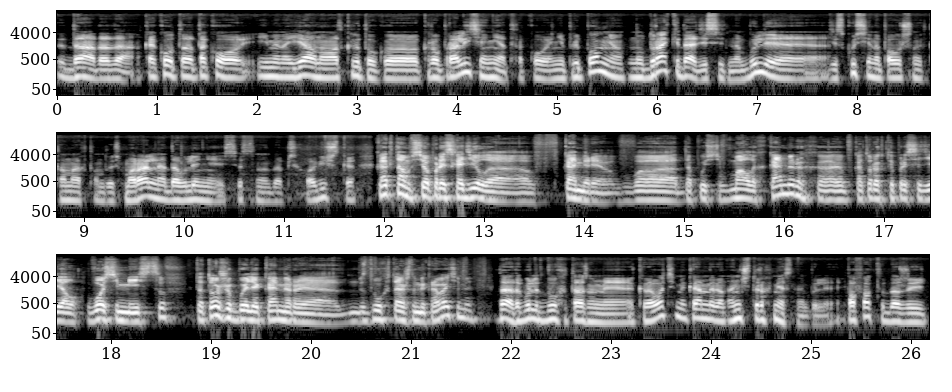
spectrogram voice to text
Да, да, да. Какого-то такого именно явного открытого кровопролития нет, такого я не припомню. Ну, драки, да, действительно, были дискуссии на повышенных тонах, там, то есть моральное давление, естественно, да, психологическое. Как там все происходило в камере, в, допустим, в малых камерах, э, в которых ты просидел 8 месяцев, Это тоже были камеры с двухэтажными кроватями? Да, это были двухэтажными кроватями камеры. Они четырехместные были. По факту даже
